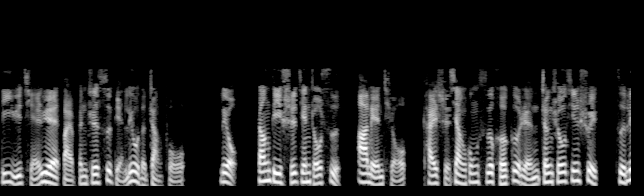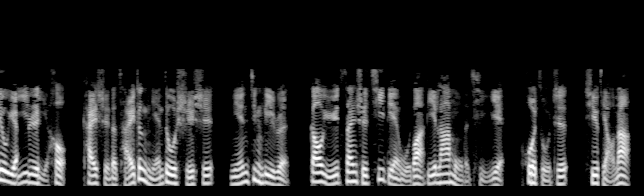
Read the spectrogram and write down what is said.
低于前月百分之四点六的涨幅。六，当地时间周四，阿联酋开始向公司和个人征收新税，自六月一日以后开始的财政年度实施年净利润。高于三十七点五万迪拉姆的企业或组织需缴纳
